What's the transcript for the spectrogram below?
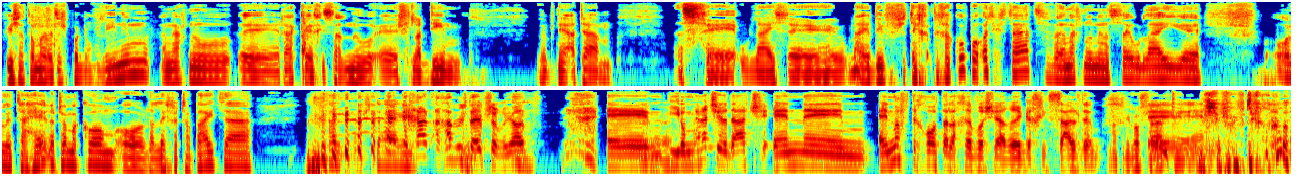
כפי שאת אומרת, יש פה דובלינים, אנחנו אה, רק חיסלנו אה, שלדים ובני אדם. אז אה, אולי זה, אולי עדיף שתחכו פה עוד קצת, ואנחנו ננסה אולי אה, או לטהר את המקום, או ללכת הביתה. אחד, אחת משתי אפשרויות. אמ, היא אומרת שיודעת שאין אמ, מפתחות על החבר'ה שהרגע חיסלתם. אמרתי, לא שאלתי, אה, יש הבטחות.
